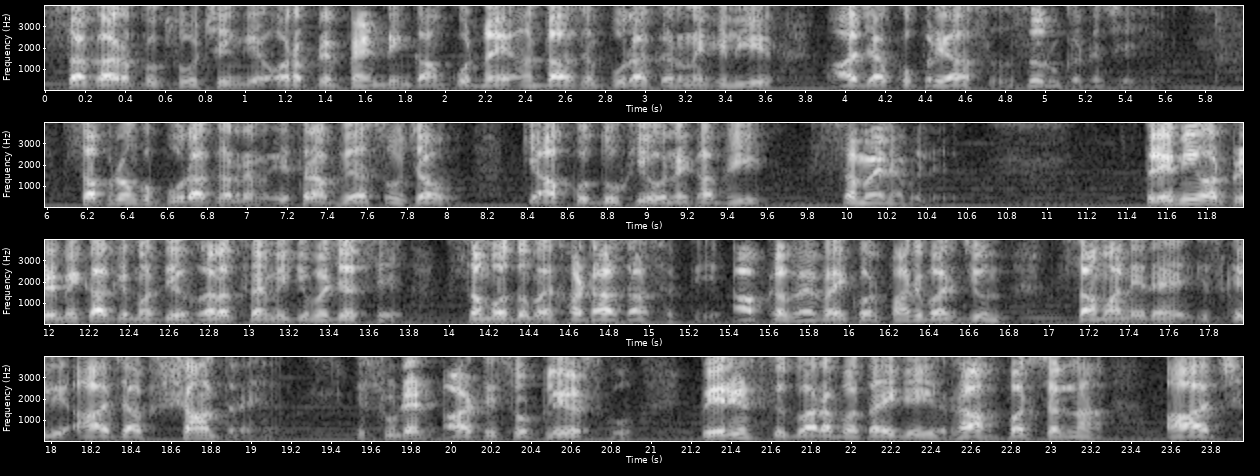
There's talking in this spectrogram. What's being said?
सकारात्मक सोचेंगे और अपने पेंडिंग काम को नए अंदाज में पूरा करने के लिए आज आपको प्रयास ज़रूर करने चाहिए। सपनों को पूरा करने में इतना व्यस्त हो जाओ कि आपको दुखी होने का भी समय न मिले। प्रेमी और प्रेमिका के मध्य गलत फहमी की वजह से संबंधों में खटास आ सकती है। आपका वैवाहिक और पारिवारिक जीवन सामान्य रहे, इसके लिए आज आप शांत रहें। स्टूडेंट, आर्टिस्ट और प्लेयर्स को पेरेंट्स के द्वारा बताई गई राह पर चलना आज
